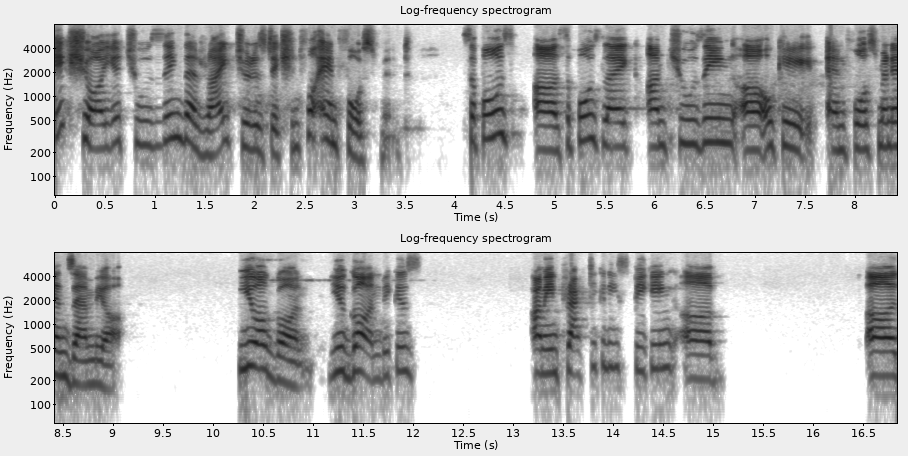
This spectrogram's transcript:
make sure you're choosing the right jurisdiction for enforcement. Suppose uh, suppose like i'm choosing uh, okay enforcement in zambia. You're gone. You're gone because i mean practically speaking uh, uh,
